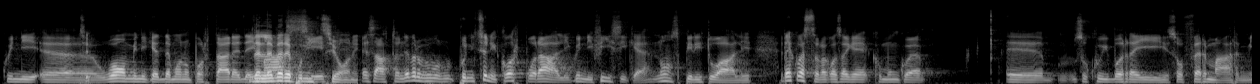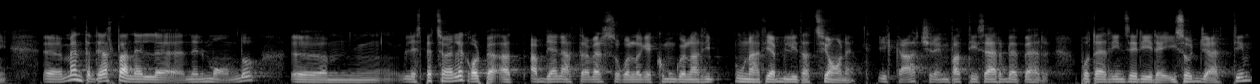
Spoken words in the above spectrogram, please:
quindi eh, Sì. uomini che devono portare dei Delle vere massi. punizioni. Esatto, le vere pu- punizioni corporali, quindi fisiche, non spirituali. Ed è questa la cosa che comunque eh, su cui vorrei soffermarmi. Eh, mentre in realtà nel, nel mondo ehm, l'espiazione delle colpe a- avviene attraverso quella che è comunque una, ri- una riabilitazione. Il carcere infatti serve per poter inserire i soggetti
